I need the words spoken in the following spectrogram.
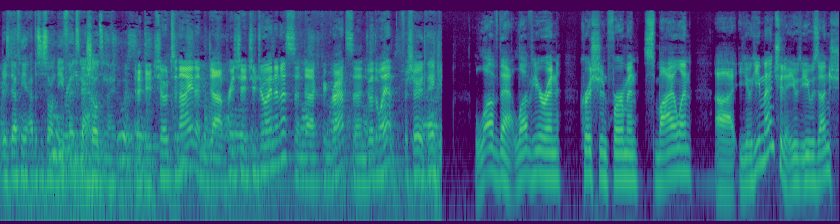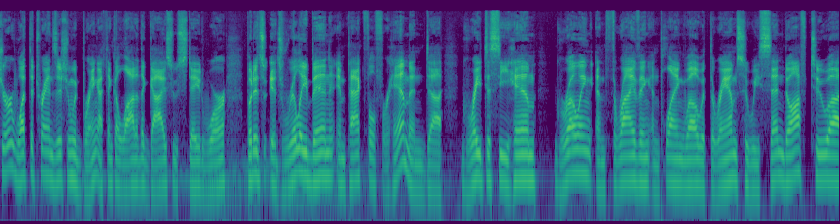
there's definitely an emphasis on defense in the show tonight. It did show tonight, and uh, appreciate you joining us, and uh, congrats. Uh, enjoy the win. For sure. Thank you. Love that. Love hearing Christian Fermin smiling. Uh, you know, he mentioned it. He was, he was unsure what the transition would bring. I think a lot of the guys who stayed were, but it's it's really been impactful for him, and uh, great to see him growing and thriving and playing well with the Rams, who we send off to uh,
